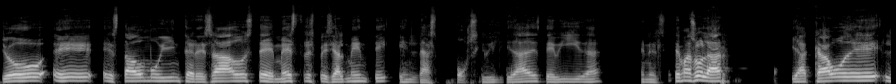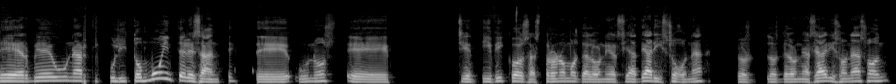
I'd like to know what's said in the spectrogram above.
Yo he estado muy interesado este semestre especialmente en las posibilidades de vida en el sistema solar y acabo de leerme un articulito muy interesante de unos eh, científicos astrónomos de la Universidad de Arizona. Los, los de la Universidad de Arizona son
